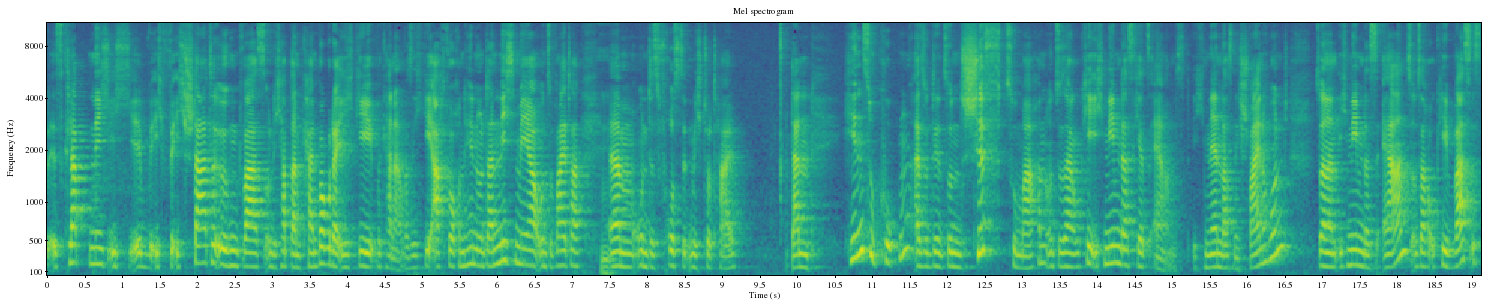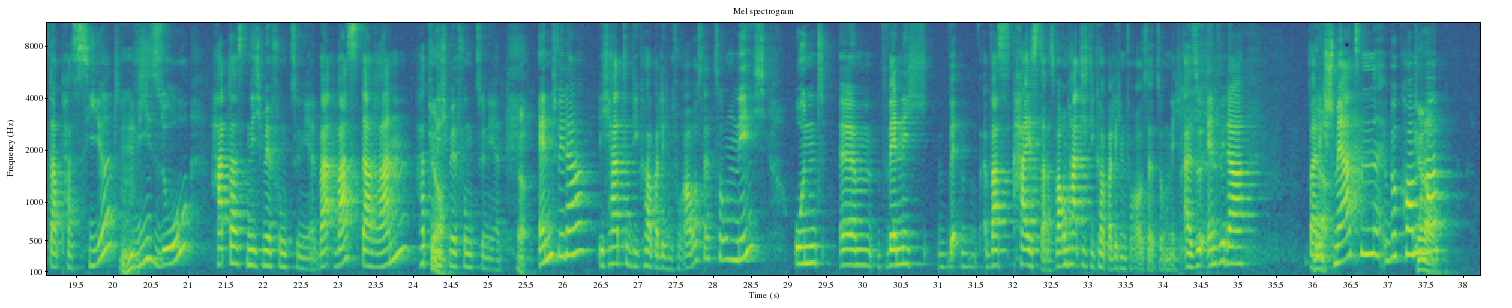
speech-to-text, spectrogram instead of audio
es klappt nicht, ich, ich, ich starte irgendwas und ich habe dann keinen Bock oder ich gehe, keine Ahnung was, ich gehe acht Wochen hin und dann nicht mehr und so weiter mhm. ähm, und es frustet mich total, dann hinzugucken, also den, so einen Schiff zu machen und zu sagen, okay, ich nehme das jetzt ernst. Ich nenne das nicht Schweinehund, sondern ich nehme das ernst und sage, okay, was ist da passiert? Mhm. Wieso hat das nicht mehr funktioniert. Was daran hat genau. nicht mehr funktioniert? Ja. Entweder ich hatte die körperlichen Voraussetzungen nicht und ähm, wenn ich, was heißt das? Warum hatte ich die körperlichen Voraussetzungen nicht? Also entweder, weil ja. ich Schmerzen bekommen genau. habe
